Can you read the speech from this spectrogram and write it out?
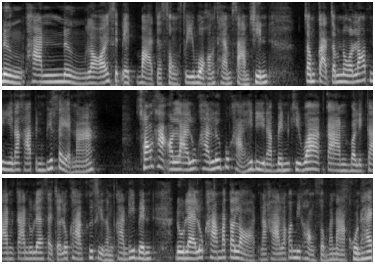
หนึ่งพันหนึ่งร้อยสิบเอ็ดบาทจะส่งฟรีบวกของแถมสามชิ้นจำกัดจำนวนรอบนี้นะคะ เป็นพิเศษนะ ช่องทางออนไลน์ลูกค้าเลือกผู้ขายให้ดีนะเบนคิดว่าการบริการการดูแลใส่ใจลูกค้าคือสิ่งสำคัญที่เบนดูแลลูกค้ามาตลอดนะคะ แล้วก็มีของสมนาคุณให้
